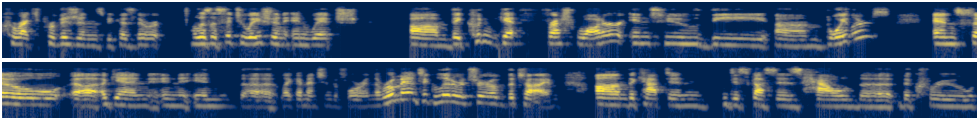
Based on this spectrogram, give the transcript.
correct provisions because there was a situation in which um, they couldn't get fresh water into the um, boilers. And so, uh, again, in, in the, like I mentioned before, in the romantic literature of the time, um, the captain discusses how the, the crew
